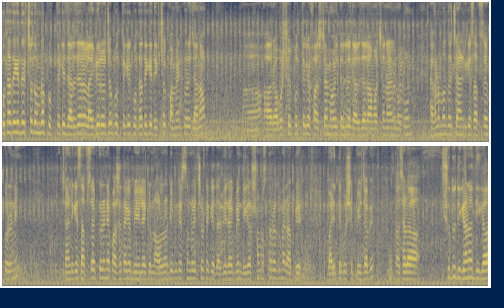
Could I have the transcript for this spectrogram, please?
কোথা থেকে দেখছ তোমরা? প্রত্যেকে যারা যারা লাইভে রয়েছো, প্রত্যেকে কোথা থেকে দেখছ কমেন্ট করে জানাও। আর অবশ্যই প্রত্যেকে ফার্স্ট টাইম হয়ে থাকলে যারা যারা আমার চ্যানেল নতুন এখনও পর্যন্ত চ্যানেলটিকে সাবস্ক্রাইব করে নিই চ্যানেলটিকে সাবস্ক্রাইব করে নিয়ে পাশে থাকা বেল আইকন অল নোটিফিকেশন রয়েছে, ওটাকে দাবিয়ে রাখবেন। দীঘার সমস্ত রকমের আপডেট বাড়িতে বসে পেয়ে যাবে। তাছাড়া শুধু দীঘা না, দীঘা,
